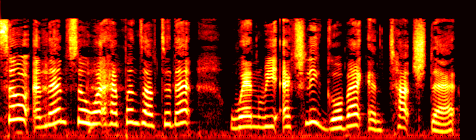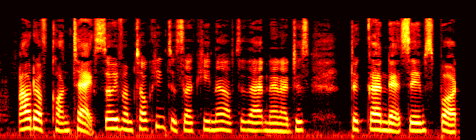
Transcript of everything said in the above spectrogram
so and then so what happens after that when we actually go back and touch that out of context. So if I'm talking to Sakina after that, and then I just tekan that same spot,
